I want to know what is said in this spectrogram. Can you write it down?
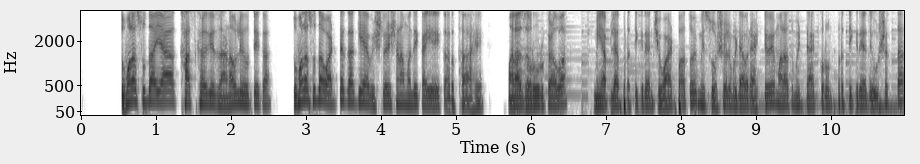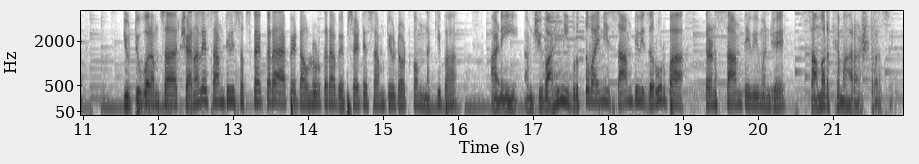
तुम्हाला सुद्धा या खास खळगे जाणवले होते का? तुम्हाला सुद्धा वाटतं का की या विश्लेषणामध्ये काही एक अर्थ आहे? मला जरूर कळवा. मी आपल्या प्रतिक्रियांची वाट पाहतोय. मी सोशल मीडियावर ऍक्टिव्ह आहे. मला तुम्ही टॅग करून प्रतिक्रिया देऊ शकता. युट्यूबवर आमचा चॅनल आहे. साम टीव्ही सबस्क्राईब करा. ॲप आहे. डाउनलोड करा. वेबसाईट आहे. साम टीव्ही डॉट कॉम नक्की पहा. आणि आमची वाहिनी वृत्तवाहिनी साम टीव्ही जरूर पहा कारण साम टीव्ही म्हणजे सामर्थ्य महाराष्ट्राचे.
